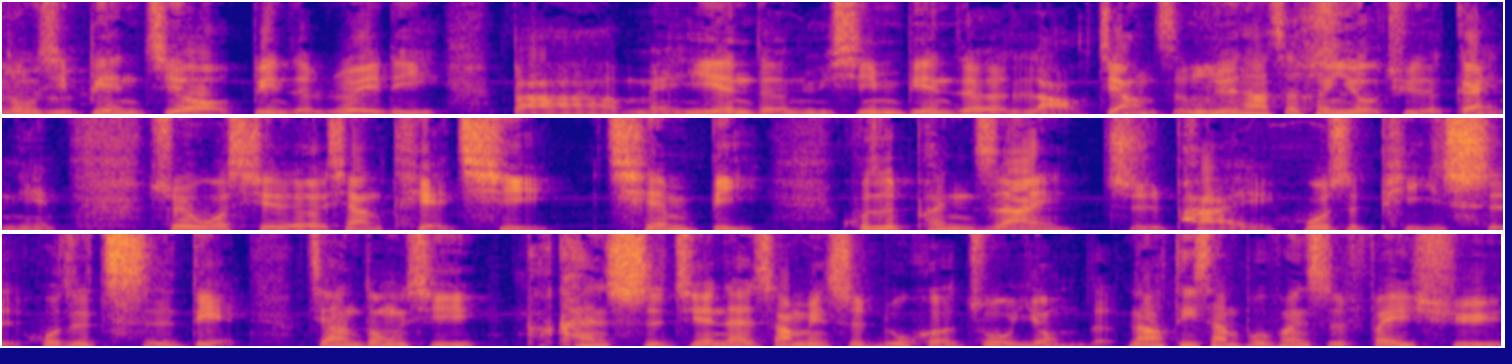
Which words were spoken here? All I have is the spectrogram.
东西变旧，变得锐利，把美艳的女性变得老，这样子，嗯我觉得它是很有趣的概念。所以我写了像铁器。铅笔，或是盆栽、纸牌，或是皮尺，或是词典这样东西，看时间在上面是如何作用的。然后第三部分是废墟，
